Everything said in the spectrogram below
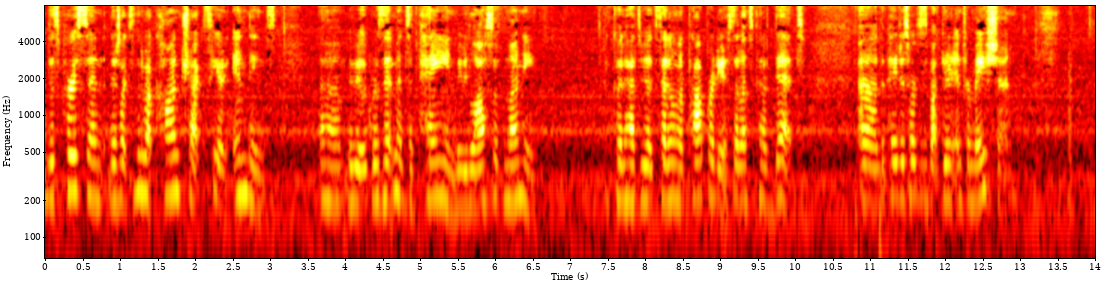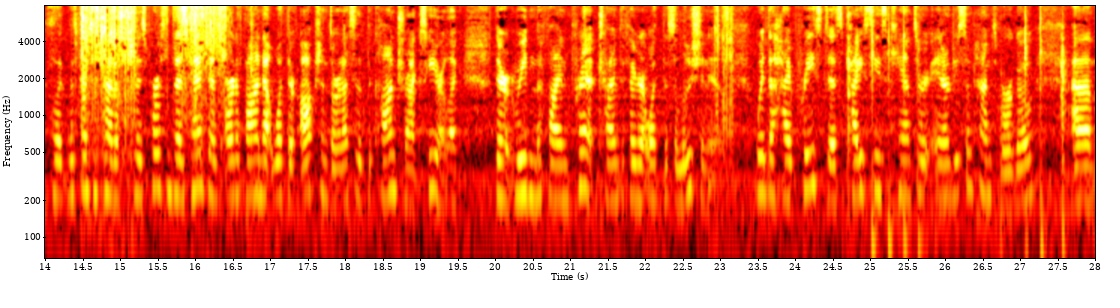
this person, there's like something about contracts here and endings. Um, maybe like resentments and pain, maybe loss of money. Could have to be like settling a property or settling some kind of debt. Uh, the Page of Swords is about getting information. So like this person's trying to, this person's intentions are to find out what their options are. And I see like the contracts here, like they're reading the fine print, trying to figure out what the solution is. with the High Priestess, Pisces, Cancer energy, sometimes Virgo. Um,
